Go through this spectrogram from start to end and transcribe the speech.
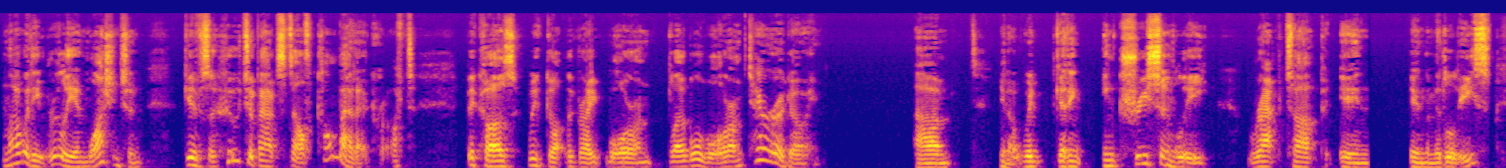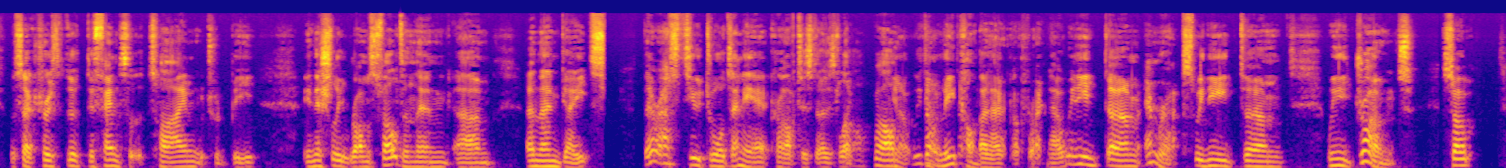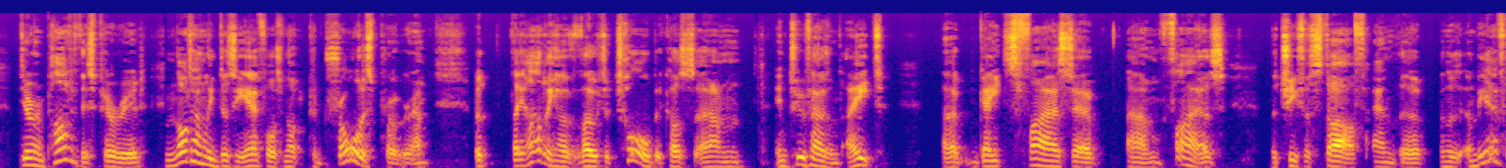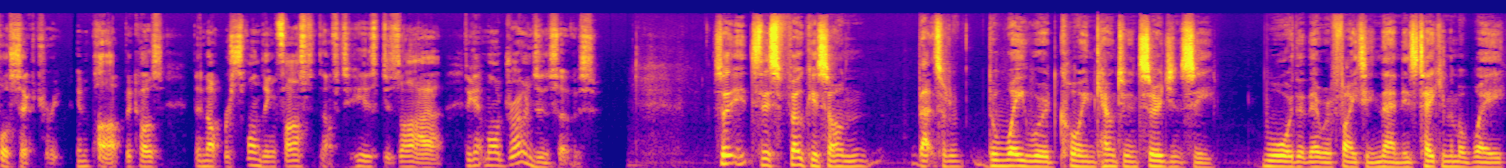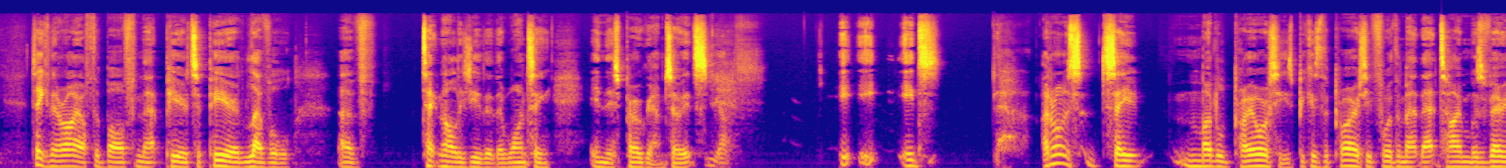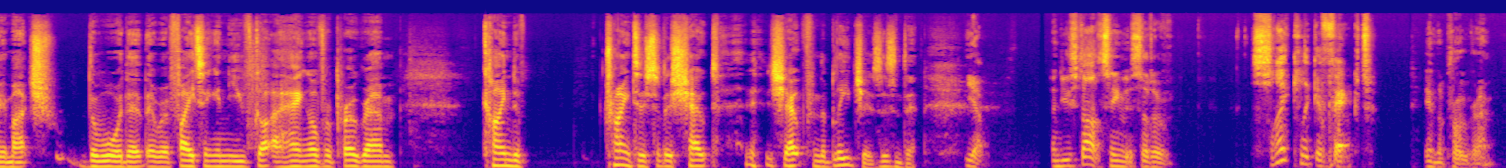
nobody really in Washington gives a hoot about stealth combat aircraft because we've got the great war on global war on terror going. Um, you know, we're getting increasingly wrapped up in in the Middle East. The Secretary of Defense at the time, which would be initially Rumsfeld and then um, and then Gates, their attitude towards any aircraft is, is like, well, you know, we don't need combat aircraft right now. We need um, MRAPs. We need um, we need drones. So during part of this period, not only does the Air Force not control this program, but they hardly have a vote at all because um, in 2008, uh, Gates fires um, fires the chief of staff and the, and the, and the Air Force secretary in part because they're not responding fast enough to his desire to get more drones in service. So it's this focus on that sort of the wayward coin counterinsurgency war that they were fighting then is taking them away, taking their eye off the ball from that peer to peer level of technology that they're wanting in this program. So it's, yeah. it, it, it's, I don't want to say muddled priorities because the priority for them at that time was very much the war that they were fighting. And you've got a hangover program kind of trying to sort of shout, shout from the bleachers, isn't it? Yeah. And you start seeing this sort of cyclic effect in the program,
